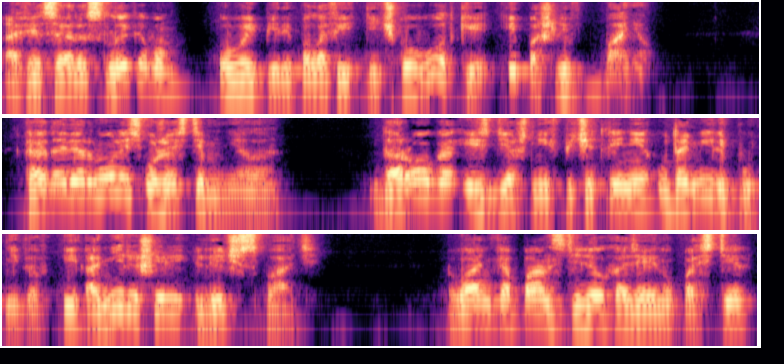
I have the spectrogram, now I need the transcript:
Офицеры с Лыковым выпили полофитничку водки и пошли в баню. Когда вернулись, уже стемнело. Дорога и здешние впечатления утомили путников, и они решили лечь спать. Ванька Пан стелил хозяину постель,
